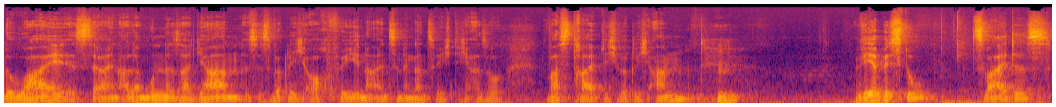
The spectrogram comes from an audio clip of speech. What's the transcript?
the Why ist ja in aller Munde seit Jahren. Es ist wirklich auch für jeden Einzelnen ganz wichtig. Also was treibt dich wirklich an? Mhm. Wer bist du? Zweites,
